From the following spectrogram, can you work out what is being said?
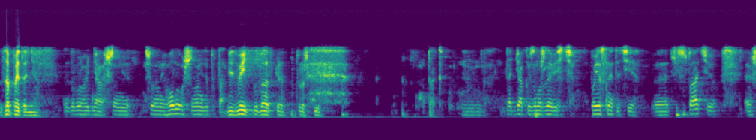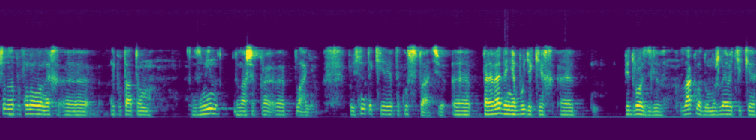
запитання. Доброго дня, шановні, шановний голово, шановні депутати. Візьміть, будь ласка, трошки. Так, дякую за можливість пояснити ці, е, цю ситуацію. Е, Щодо запропонованих е, депутатом змін до наших планів, поясню такі, таку ситуацію. Переведення будь-яких підрозділів закладу можливе тільки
